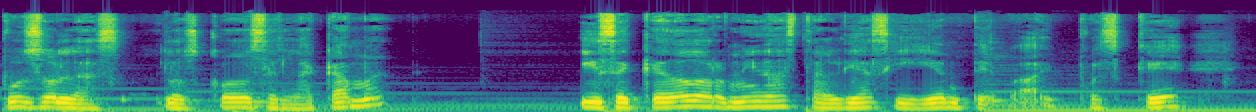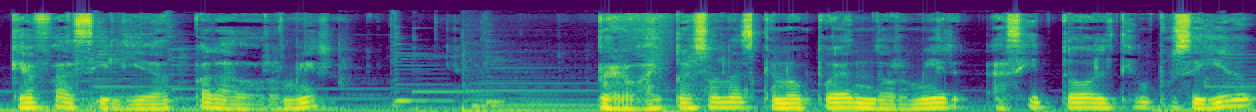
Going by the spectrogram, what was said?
puso los codos en la cama y se quedó dormido hasta el día siguiente. Ay, pues qué, qué facilidad para dormir. Pero hay personas que no pueden dormir así todo el tiempo seguido.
